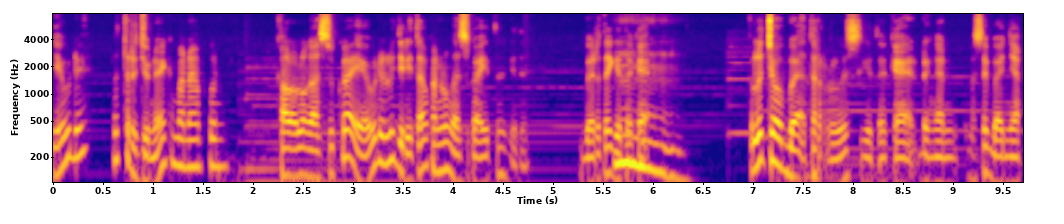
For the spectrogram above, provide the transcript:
ya udah lu terjun aja ke mana pun kalau lu nggak suka ya udah lu jadi tahu kan lu nggak suka itu gitu. Ibaratnya gitu kayak Hmm. lu coba terus gitu kayak dengan maksudnya banyak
